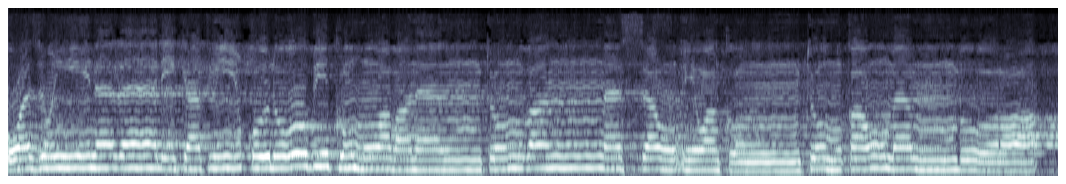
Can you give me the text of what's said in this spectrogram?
وزين ذلك في قلوبكم وظننتم ظن السوء وكنتم قوما بورا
